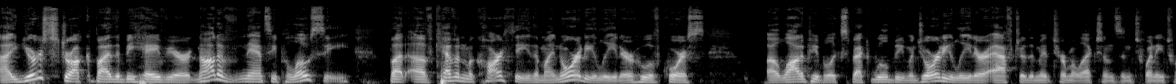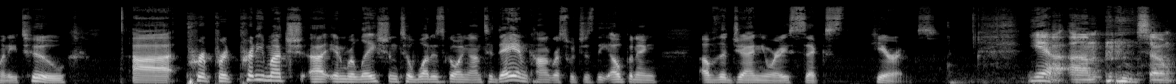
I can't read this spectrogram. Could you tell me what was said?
Uh, you're struck by the behavior not of Nancy Pelosi, but of Kevin McCarthy, the minority leader, who, of course, a lot of people expect will be majority leader after the midterm elections in 2022. Uh, pr- pr- pretty much uh, in relation to what is going on today in Congress, which is the opening of the January 6th hearings. Yeah. Um, so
